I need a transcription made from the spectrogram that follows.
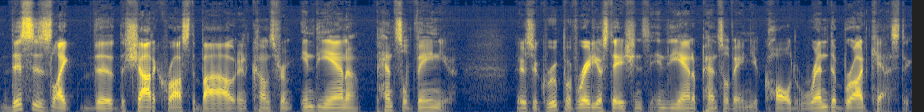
This is like the the shot across the bow, and it comes from Indiana, Pennsylvania. There's a group of radio stations in Indiana, Pennsylvania called Renda Broadcasting.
